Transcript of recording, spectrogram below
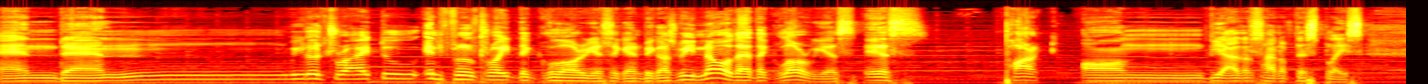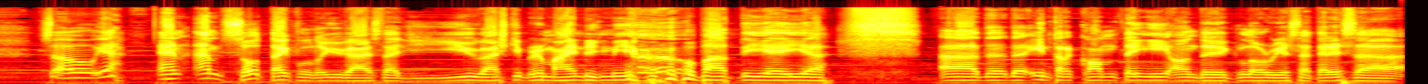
And then we will try to infiltrate the Glorious again because we know that the Glorious is parked on the other side of this place. So yeah, and I'm so thankful to you guys that you guys keep reminding me about the uh, uh, the the intercom thingy on the glorious that there is a,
